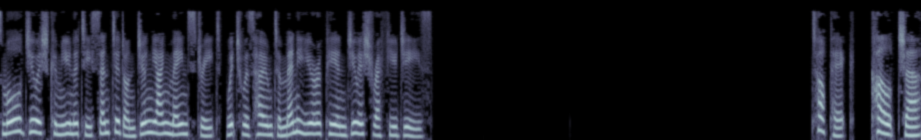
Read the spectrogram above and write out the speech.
small Jewish community centered on Zhongyang Main Street, which was home to many European Jewish refugees. Culture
